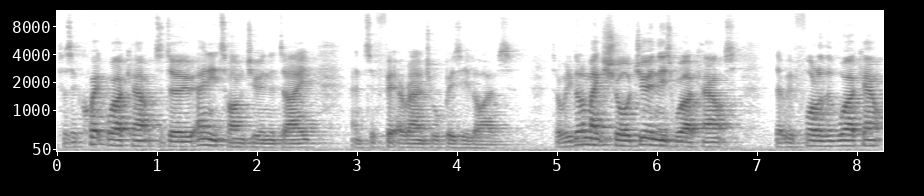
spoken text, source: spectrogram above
so it's a quick workout to do anytime during the day and to fit around your busy lives. So we've got to make sure during these workouts that we follow the workout,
